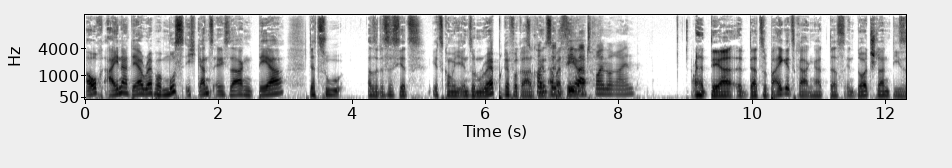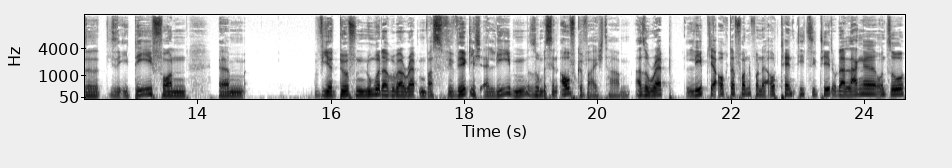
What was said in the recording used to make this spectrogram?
auch einer der Rapper, muss ich ganz ehrlich sagen, der dazu, also das ist jetzt, jetzt komme ich in so ein Rap-Referat rein, aber in der, Fieberträume rein? äh, der äh, dazu beigetragen hat, dass in Deutschland diese, diese Idee von ähm, wir dürfen nur darüber rappen, was wir wirklich erleben, so ein bisschen aufgeweicht haben. Also Rap lebt ja auch davon, von der Authentizität oder lange und so.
